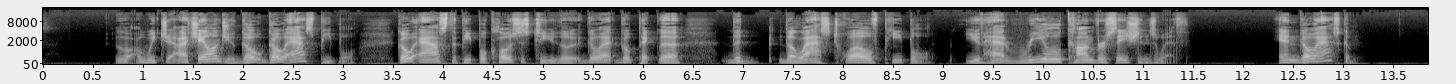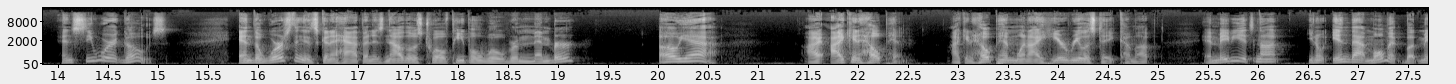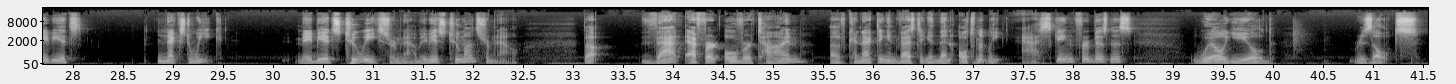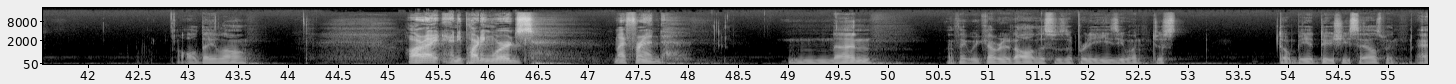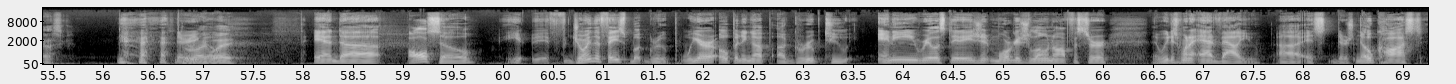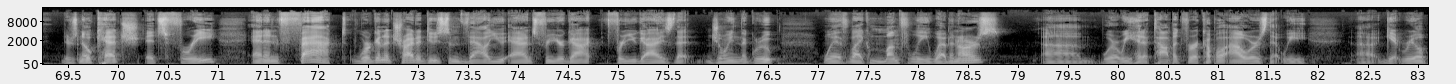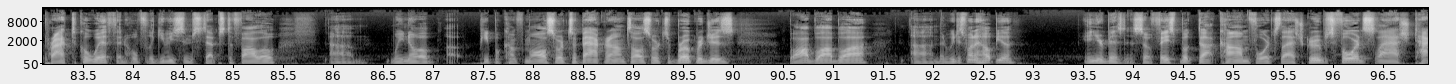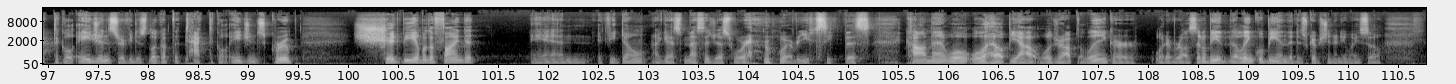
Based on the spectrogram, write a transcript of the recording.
we I challenge you go go ask people. Go ask the people closest to you. The, Go go pick the the the last 12 people you've had real conversations with and go ask them and see where it goes. And the worst thing that's going to happen is now those 12 people will remember, oh, yeah, I, I can help him. I can help him when I hear real estate come up. And maybe it's not, you know, in that moment, but maybe it's next week. Maybe it's two weeks from now. Maybe it's two months from now. But that effort over time of connecting, investing, and then ultimately asking for business will yield results all day long. All right. Any parting words, my friend? None. I think we covered it all. This was a pretty easy one. Just don't be a douchey salesman. Ask. there the you right go. way. And uh, also, if, join the Facebook group. We are opening up a group to any real estate agent, mortgage loan officer, and we just want to add value. Uh, it's there's no cost. There's no catch. It's free. And in fact, we're to try to do some value ads for your guy for you guys that join the group with like monthly webinars um, where we hit a topic for a couple hours that we uh, get real practical with and hopefully give you some steps to follow. Um, we know uh, people come from all sorts of backgrounds, all sorts of brokerages, blah, blah, blah. Um, and we just want to help you in your business. So facebook.com forward slash groups forward slash tactical agents, or if you just look up the tactical agents group, should be able to find it. And if you don't, I guess message us where, wherever you see this comment. We'll we'll help you out. We'll drop the link or whatever else. It'll be the link will be in the description anyway. So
